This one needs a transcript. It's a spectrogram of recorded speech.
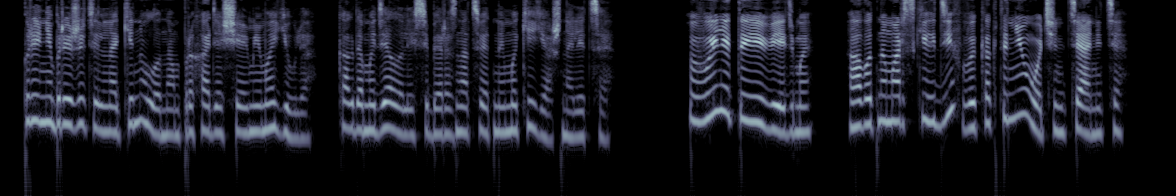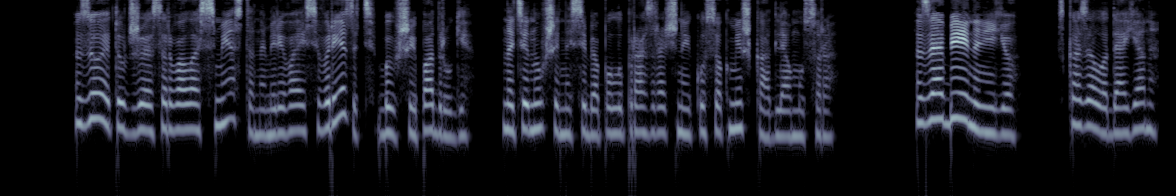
— пренебрежительно кинула нам проходящая мимо Юля, когда мы делали себе разноцветный макияж на лице. «Вылитые ведьмы, а вот на морских див вы как-то не очень тянете». Зоя тут же сорвалась с места, намереваясь врезать бывшей подруге, натянувшей на себя полупрозрачный кусок мешка для мусора. «Забей на нее, сказала Даяна,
